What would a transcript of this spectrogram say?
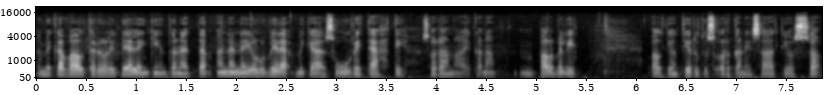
No Mika Valtari oli mielenkiintoinen, että hän ei ollut vielä mikään suuri tähti sodan aikana. Palveli valtion tiedotusorganisaatiossa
